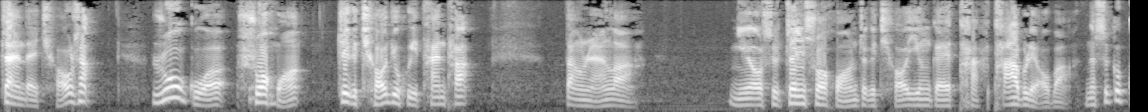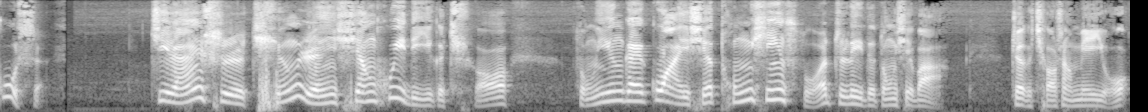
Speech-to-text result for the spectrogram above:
站在桥上，如果说谎，这个桥就会坍塌。当然了，你要是真说谎，这个桥应该塌塌不了吧？那是个故事。既然是情人相会的一个桥，总应该挂一些同心锁之类的东西吧？这个桥上没有，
